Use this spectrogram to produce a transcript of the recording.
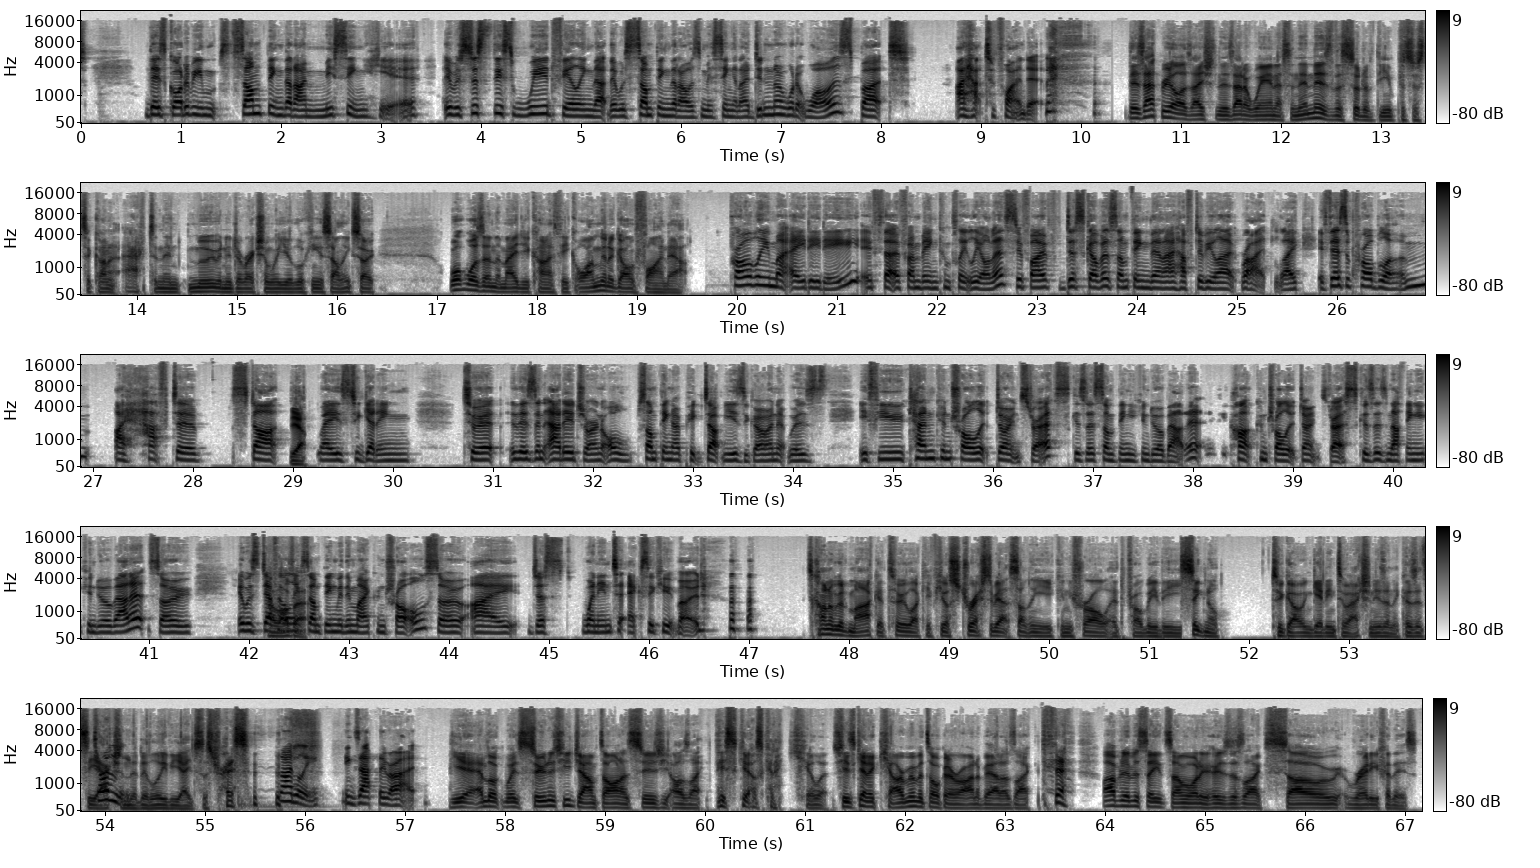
there's got to be something that I'm missing here. It was just this weird feeling that there was something that I was missing and I didn't know what it was, but I had to find it. there's that realization, there's that awareness, and then there's the sort of the impetus to kind of act and then move in a direction where you're looking at something. So, what was it that made you kind of think, "Oh, I'm going to go and find out"? Probably my ADD. If that, if I'm being completely honest, if I've discovered something, then I have to be like, right, like if there's a problem, I have to start yeah. ways to getting to it. There's an adage or an old something I picked up years ago, and it was if you can control it, don't stress because there's something you can do about it. If you can't control it, don't stress because there's nothing you can do about it. So it was definitely something within my control. So I just went into execute mode. it's kind of a good marker too. Like if you're stressed about something you control, it's probably the signal to go and get into action, isn't it? Because it's the totally. action that alleviates the stress. totally. Exactly right. Yeah, and look, as soon as she jumped on, as soon as you, I was like, this girl's gonna kill it. She's gonna kill. I remember talking to Ryan about. it. I was like, yeah, I've never seen somebody who's just like so ready for this.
